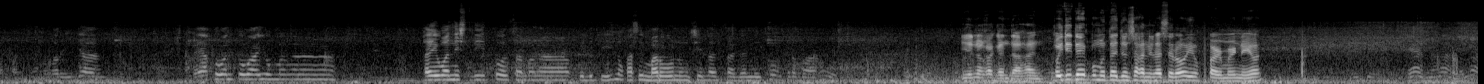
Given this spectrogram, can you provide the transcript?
Kapag ano ka rin dyan. Kaya tuwan-tuwa yung mga Taiwanese dito sa mga Pilipino kasi marunong sila sa ganito ang trabaho. Yun ang kagandahan. Pwede tayo pumunta dyan sa kanila, sir, oh, yung farmer na yon. Yan, na nga, yan na.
